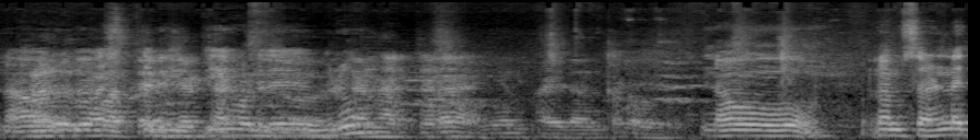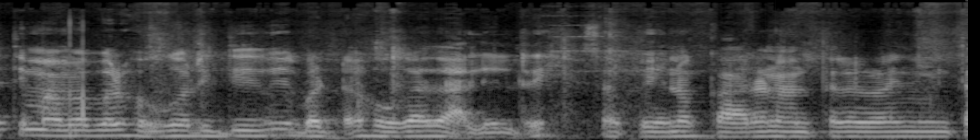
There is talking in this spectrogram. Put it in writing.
ನಾವು ಮಸ್ತ್ ರೀತಿ ಹೊಡೆದೇವಿ ಇಬ್ರು. ನಾವು ನಮ್ಮ ಸಣ್ಣತ್ತಿ ಮಾಮ ಬಳಿ ಹೋಗೋರು ಇದ್ದೀವಿ ಬಟ್ ಹೋಗೋದು ಆಗ್ಲಿಲ್ರಿ. ಸ್ವಲ್ಪ ಏನೋ ಕಾರಣ ಅಂತಾರಲ್ಲ ನಿಂತ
